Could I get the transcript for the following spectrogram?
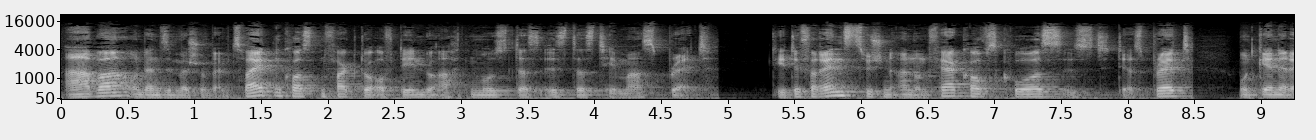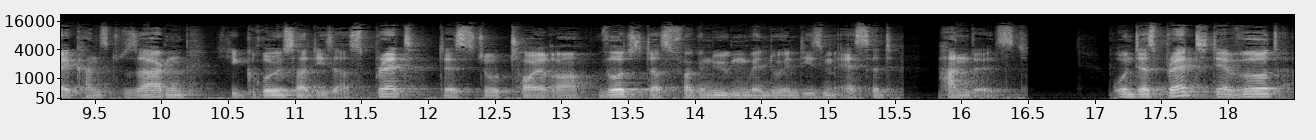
Aber, und dann sind wir schon beim zweiten Kostenfaktor, auf den du achten musst, das ist das Thema Spread. Die Differenz zwischen An- und Verkaufskurs ist der Spread. Und generell kannst du sagen, je größer dieser Spread, desto teurer wird das Vergnügen, wenn du in diesem Asset handelst. Und der Spread, der wird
